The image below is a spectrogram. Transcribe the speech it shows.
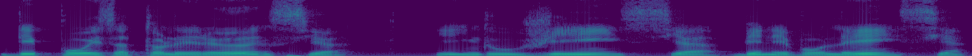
depois a tolerância, indulgência, benevolência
